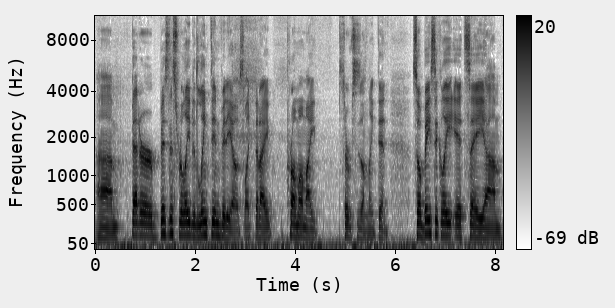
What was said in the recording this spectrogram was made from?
um, better business related LinkedIn videos, like that I promo my services on LinkedIn. So basically, it's a um,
